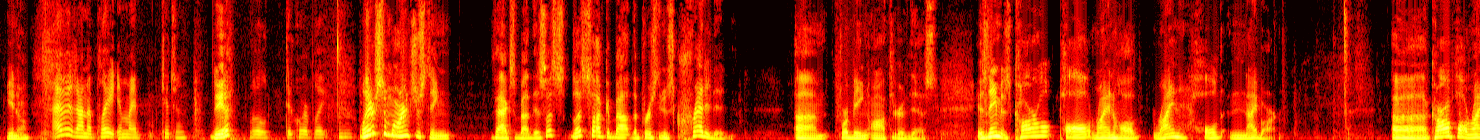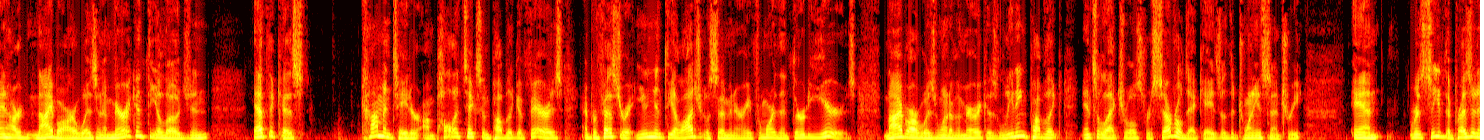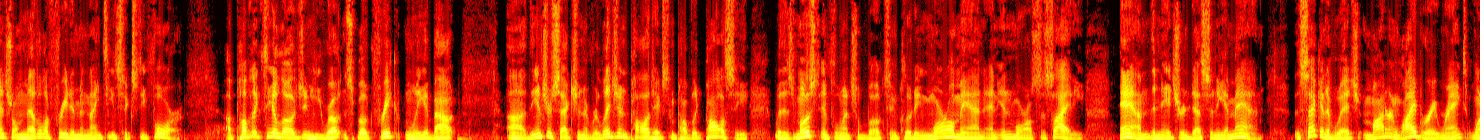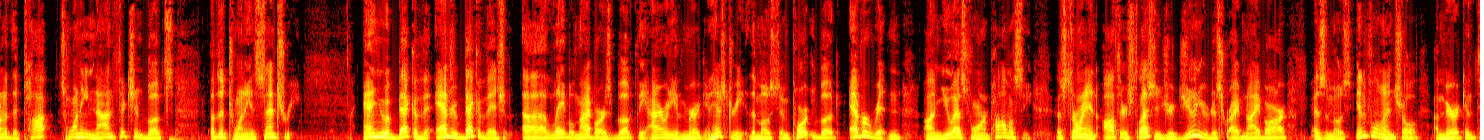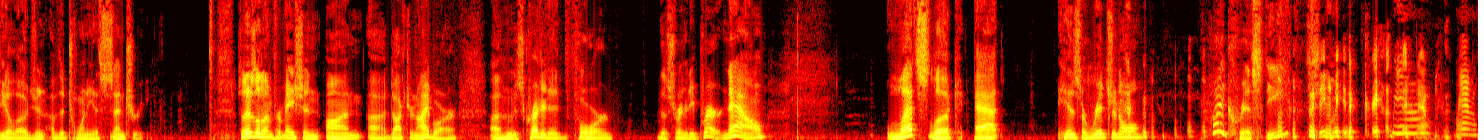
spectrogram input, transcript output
You know, I have it on a plate in my kitchen. do you? Little decor plate. Mhm. Well, here's some more interesting facts about this. Let's let's talk about the person who's credited um, for being author of this. His name is Karl Paul Reinhold Reinhold Niebuhr. Uh, Karl Paul Reinhard Niebuhr was an American theologian, ethicist, commentator on politics and public affairs, and professor at Union Theological Seminary for more than 30 years. Niebuhr was one of America's leading public intellectuals for several decades of the 20th century and received the Presidential Medal of Freedom in 1964. A public theologian, he wrote and spoke frequently about uh, the intersection of religion, politics, and public policy, with his most influential books, including Moral Man and Immoral Society, and The Nature and Destiny of Man. The second of which, Modern Library ranked one of the top 20 nonfiction books of the 20th century. Andrew Bacevich, uh, labeled Niebuhr's book, The Irony of American History, the most important book ever written on U.S. foreign policy. Historian Arthur Schlesinger Jr. described Niebuhr as the most influential American theologian of the 20th century. So there's a little information on uh, Dr. Niebuhr, uh, who is credited for the Serenity Prayer. Now, let's look at his original. Hi, Christy. she made a crayon. meow. meow.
